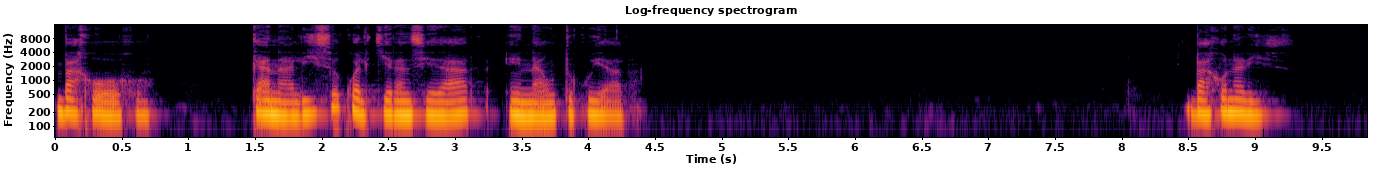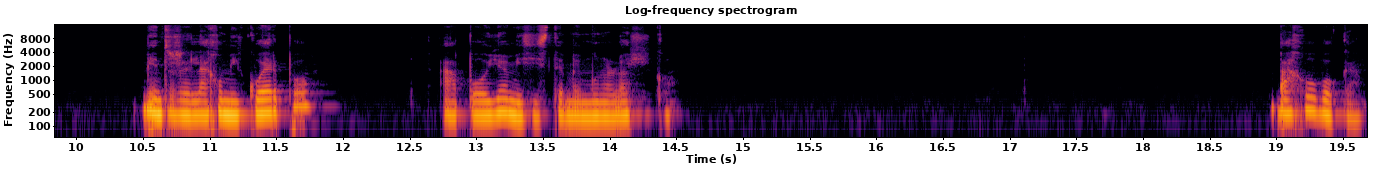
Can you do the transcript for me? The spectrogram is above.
Bajo ojo. Canalizo cualquier ansiedad en autocuidado. bajo nariz. Mientras relajo mi cuerpo, apoyo a mi sistema inmunológico. Bajo boca.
